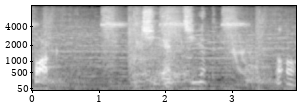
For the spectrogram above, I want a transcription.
Fuck. Shit, shit. Oh, oh.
